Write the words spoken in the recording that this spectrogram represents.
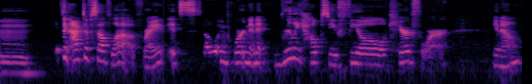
Mm. it's an act of self love, right? It's so important and it really helps you feel cared for, you know?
